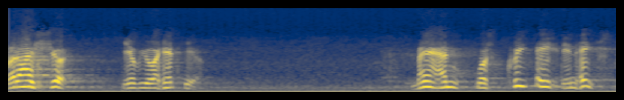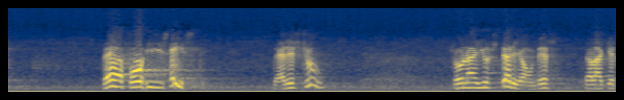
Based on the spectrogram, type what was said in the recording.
But I should give you a hint here. Man was created in haste. Therefore, he's hasty. That is true. So now you study on this till I get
